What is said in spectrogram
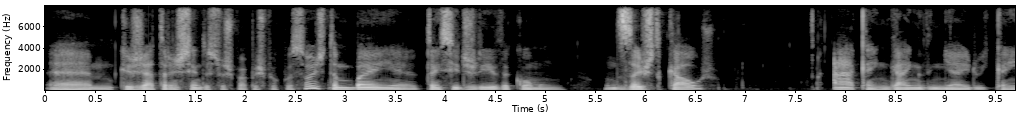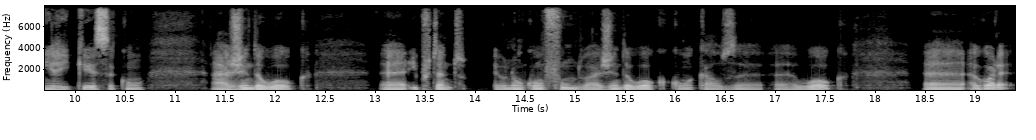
um, ehm, que já transcende as suas próprias preocupações, também uh, tem sido gerida como um, um, desejo de caos. Há quem ganhe dinheiro e quem enriqueça com a agenda woke, uh, e portanto eu não confundo a agenda woke com a causa uh, woke. agora,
